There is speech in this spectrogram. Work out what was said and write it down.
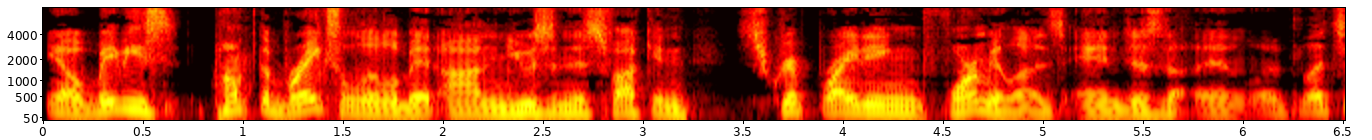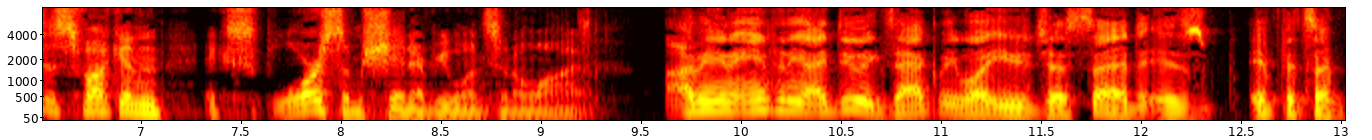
you know, maybe pump the brakes a little bit on using this fucking script writing formulas and just, uh, let- let's just fucking explore some shit every once in a while. I mean, Anthony, I do exactly what you just said. Is if it's a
